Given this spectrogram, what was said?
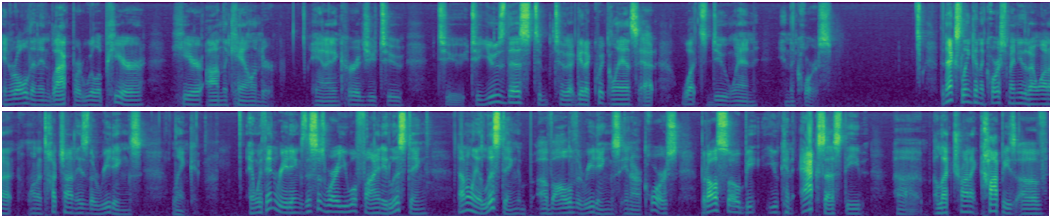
enrolled in in Blackboard will appear here on the calendar. And I encourage you to to to use this to, to get a quick glance at what's due when in the course. The next link in the course menu that I want to want to touch on is the readings link. And within readings, this is where you will find a listing, not only a listing of all of the readings in our course, but also be, you can access the uh, electronic copies of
